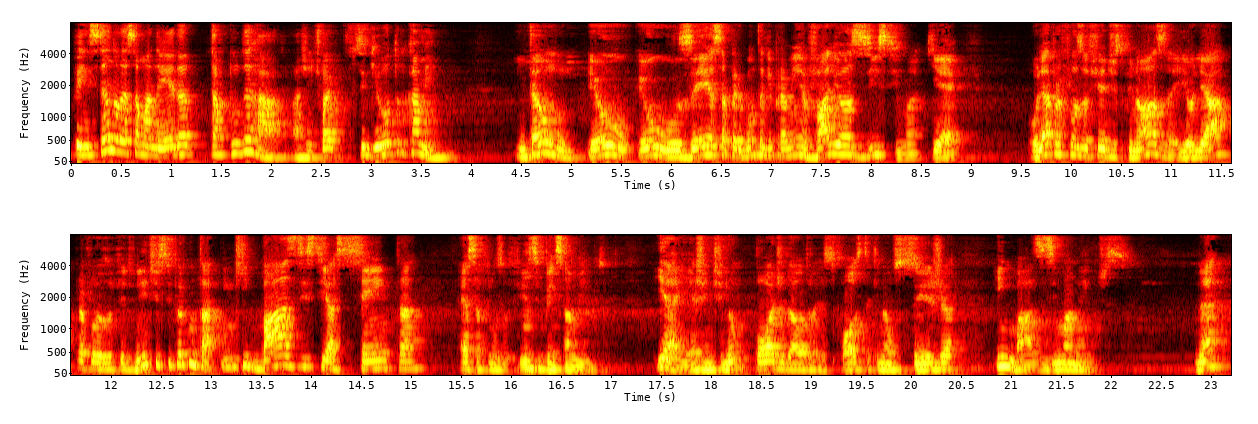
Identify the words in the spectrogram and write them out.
pensando dessa maneira, tá tudo errado. A gente vai seguir outro caminho. Então, eu, eu usei essa pergunta que para mim é valiosíssima, que é olhar para a filosofia de Spinoza e olhar para a filosofia de Nietzsche e se perguntar em que base se assenta essa filosofia, esse uhum. pensamento. E aí a gente não pode dar outra resposta que não seja em bases imanentes. Né?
